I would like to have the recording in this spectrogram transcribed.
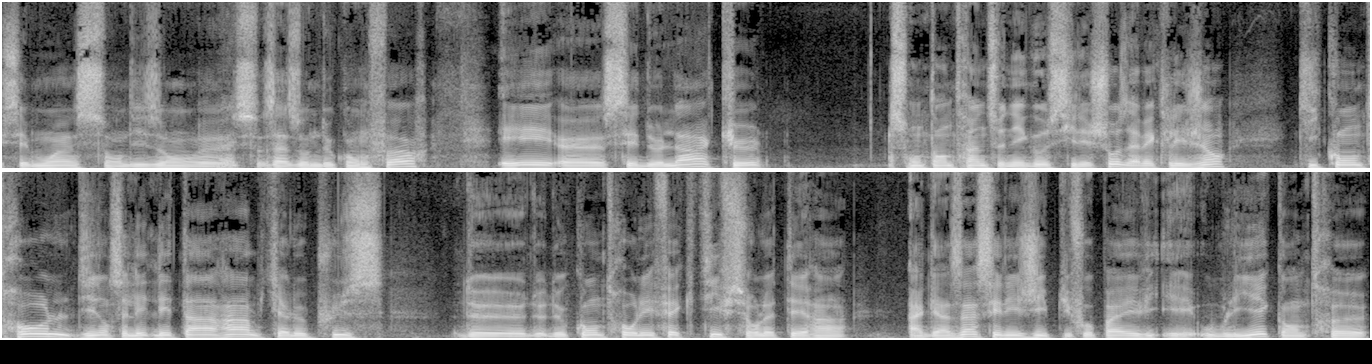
c'est moins son, disons, euh, sa zone de confort. Et euh, c'est de là que sont en train de se négocier les choses avec les gens qui contrôlent, disons, c'est l'État arabe qui a le plus de, de, contrôle effectif sur le terrain à Gaza, c'est l'Égypte. Il ne faut pas oublier qu'entre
